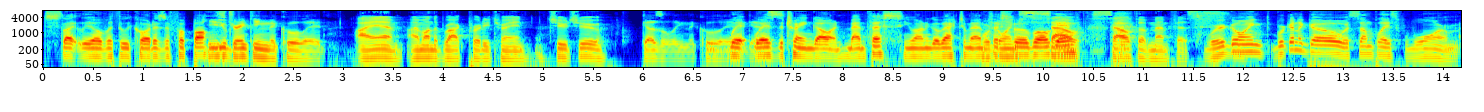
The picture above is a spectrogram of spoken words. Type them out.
slightly over three quarters of football? He's drinking the Kool Aid, I am. I'm on the Brock Purdy train. Choo choo. guzzling the Kool Aid. Where, where's the train going? Memphis? You want to go back to We're Memphis going for a bowl south game? south of Memphis. We're going. We're gonna go someplace warm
